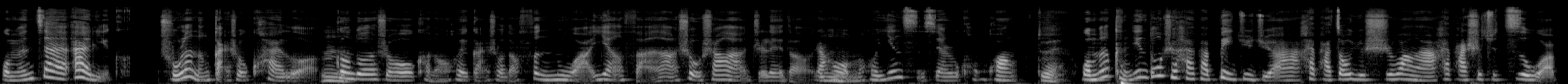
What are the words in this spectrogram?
我们在爱里除了能感受快乐，更多的时候可能会感受到愤怒啊、厌烦啊、受伤啊之类的，然后我们会因此陷入恐慌。对，我们肯定都是害怕被拒绝啊，害怕遭遇失望啊，害怕失去自我。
